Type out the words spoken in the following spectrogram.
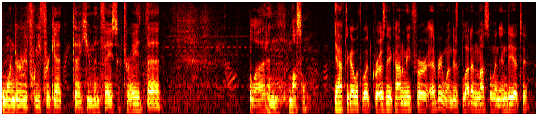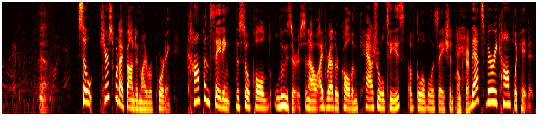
wonder if we forget the human face of trade, that blood and muscle? You have to go with what grows the economy for everyone. There's blood and muscle in India, too. Yeah. So here's what I found in my reporting compensating the so called losers. Now, I'd rather call them casualties of globalization. Okay. That's very complicated.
